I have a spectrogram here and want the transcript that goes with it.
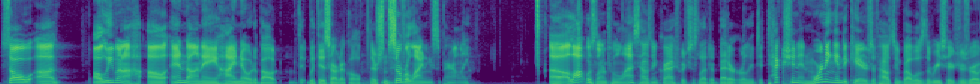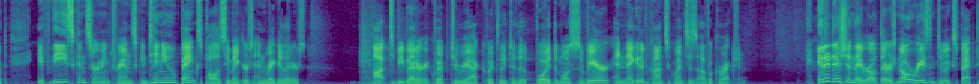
So uh, I'll leave on a, I'll end on a high note about th- with this article. There's some silver linings apparently. Uh, a lot was learned from the last housing crash, which has led to better early detection and warning indicators of housing bubbles, the researchers wrote. If these concerning trends continue, banks, policymakers, and regulators ought to be better equipped to react quickly to the, avoid the most severe and negative consequences of a correction. In addition, they wrote, there is no reason to expect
